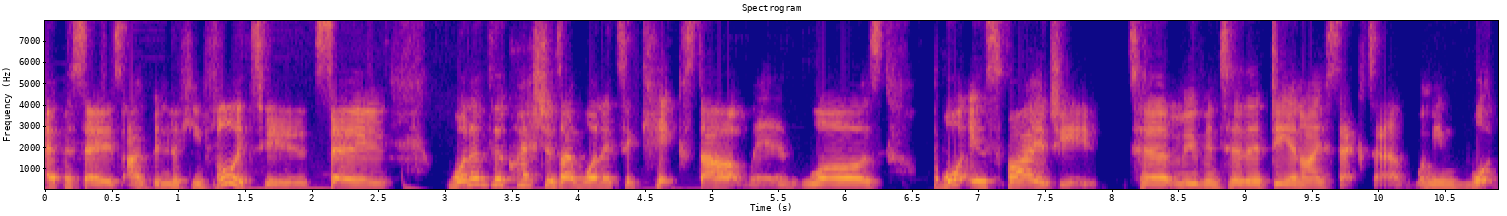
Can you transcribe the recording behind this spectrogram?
episodes I've been looking forward to. So, one of the questions I wanted to kickstart with was what inspired you to move into the D&I sector? I mean, what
